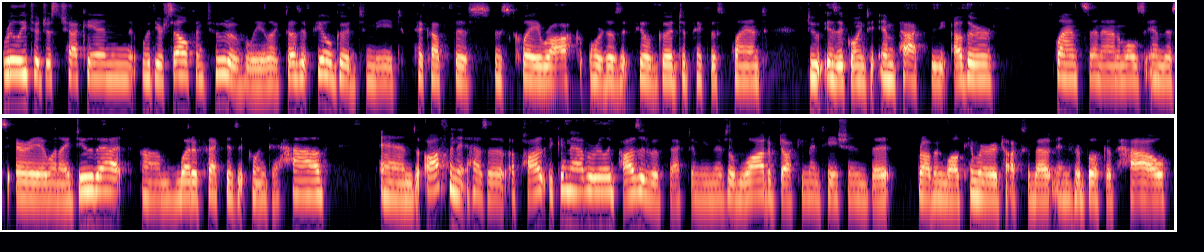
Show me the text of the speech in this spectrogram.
really to just check in with yourself intuitively like does it feel good to me to pick up this this clay rock or does it feel good to pick this plant? Do is it going to impact the other plants and animals in this area when i do that? Um, what effect is it going to have? And often it has a, a it can have a really positive effect. I mean there's a lot of documentation that robin wall kimmerer talks about in her book of how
